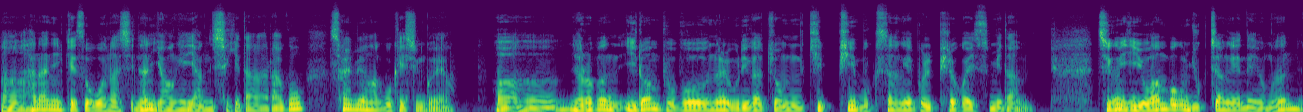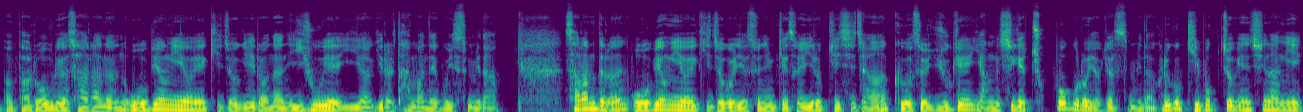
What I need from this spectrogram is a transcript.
어, 하나님께서 원하시는 영의 양식이다라고 설명하고 계신 거예요. 어, 여러분, 이런 부분을 우리가 좀 깊이 묵상해 볼 필요가 있습니다. 지금 이 요한복음 6장의 내용은 어, 바로 우리가 잘 아는 오병이어의 기적이 일어난 이후의 이야기를 담아내고 있습니다. 사람들은 오병이어의 기적을 예수님께서 일으키시자 그것을 육의 양식의 축복으로 여겼습니다. 그리고 기복적인 신앙이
